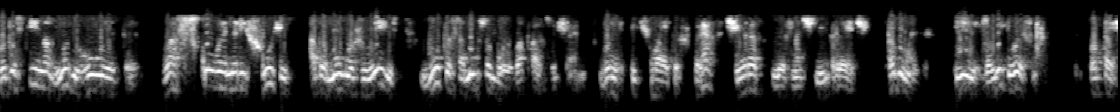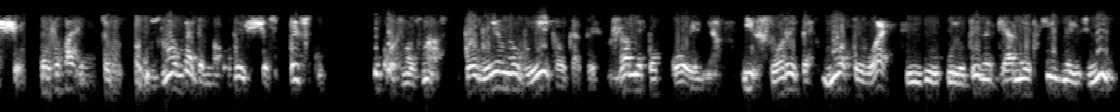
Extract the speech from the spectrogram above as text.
Ви постійно нудьгуєте, вас нерішучість або неможливість бути самим собою, в лапках, звичайно. Ви відчуваєте стрес через незначні речі. Подумайте, і зробіть висновок про те, що проживання це з наведеного вище списку у кожного з нас повинно викликати занепокоєння і створити мотивацію у людини для необхідних змін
